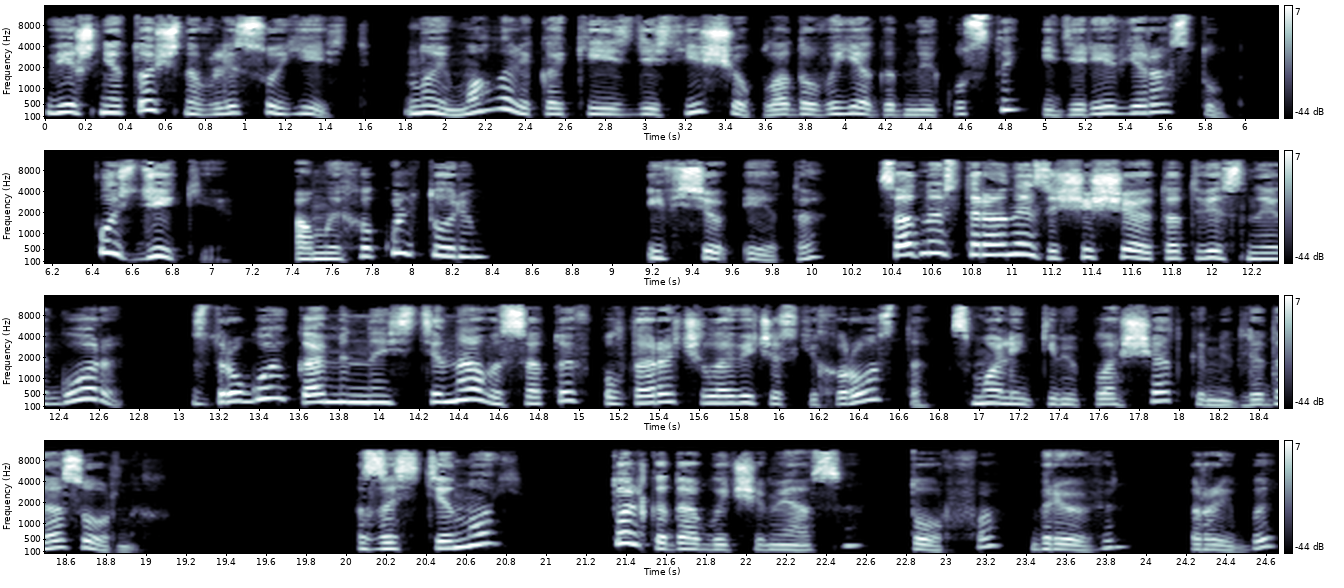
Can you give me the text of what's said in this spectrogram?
Вишня точно в лесу есть, но и мало ли какие здесь еще плодово-ягодные кусты и деревья растут. Пусть дикие, а мы их окультурим. И все это, с одной стороны, защищают отвесные горы, с другой — каменная стена высотой в полтора человеческих роста с маленькими площадками для дозорных. За стеной только добыча мяса, торфа, бревен, рыбы,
